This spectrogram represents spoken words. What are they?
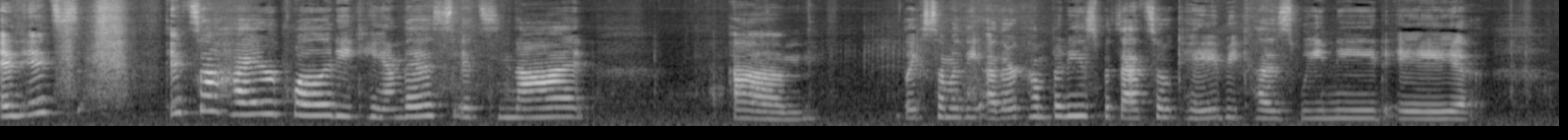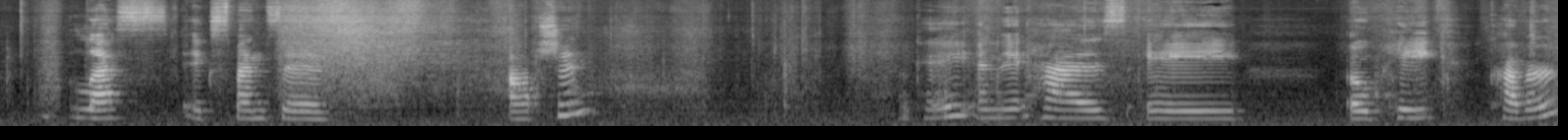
and it's it's a higher quality canvas. It's not um, like some of the other companies, but that's okay because we need a less expensive option. Okay, and it has a opaque cover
